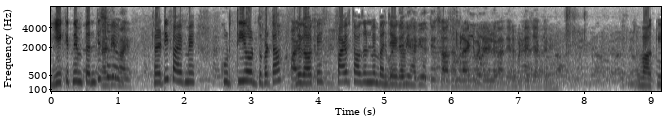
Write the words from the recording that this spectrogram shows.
ये कितने में पैंतीस सौ थर्टी फाइव। में? कुर्ती और दुपट्टा लगा के? फाइव थाउज़ेंड में बन जाएगा। भी हैवी होते हैं साथ हम लाइट दुपट्टे लगाते हैं दुपट्टे चेक करें वाकई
